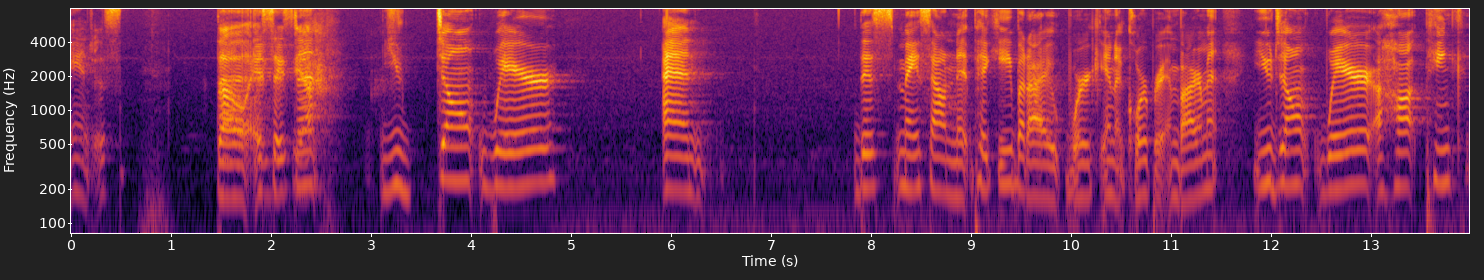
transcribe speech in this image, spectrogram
Angie's, the Oh, Angie's, assistant. yeah. You don't wear, and this may sound nitpicky, but I work in a corporate environment. You don't wear a hot pink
